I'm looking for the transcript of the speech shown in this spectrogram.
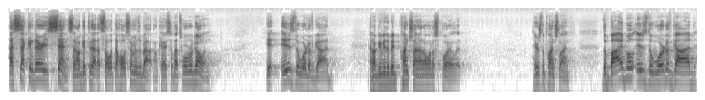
a secondary sense, and I'll get to that. That's what the whole sermon's about, okay? So that's where we're going. It is the Word of God. And I'll give you the big punchline. I don't want to spoil it. Here's the punchline The Bible is the Word of God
